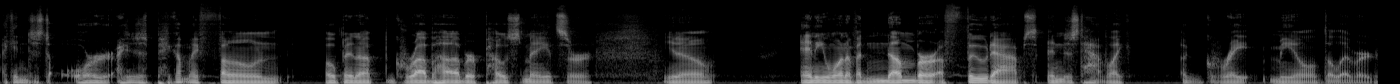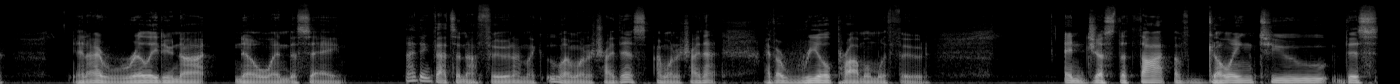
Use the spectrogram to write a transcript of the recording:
I can just order, I can just pick up my phone, open up Grubhub or Postmates or, you know, any one of a number of food apps and just have like a great meal delivered. And I really do not know when to say, I think that's enough food. I'm like, ooh, I want to try this. I want to try that. I have a real problem with food. And just the thought of going to this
